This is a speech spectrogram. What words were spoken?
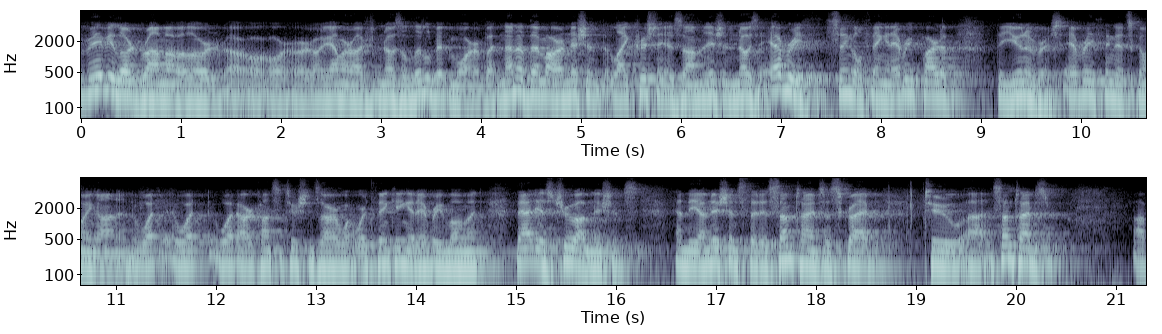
Maybe Lord Brahma or Lord or, or, or, Yamaraj knows a little bit more, but none of them are omniscient like Krishna is omniscient, knows every single thing in every part of the universe, everything that's going on, and what, what, what our constitutions are, what we're thinking at every moment. That is true omniscience. And the omniscience that is sometimes ascribed to, uh, sometimes uh,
